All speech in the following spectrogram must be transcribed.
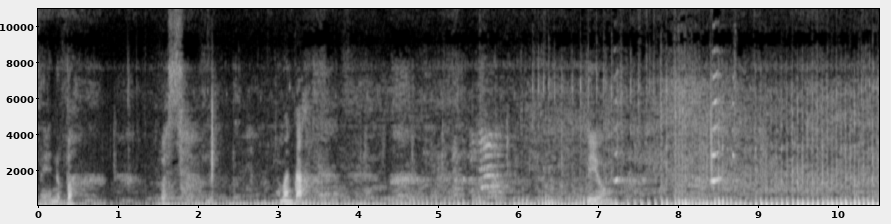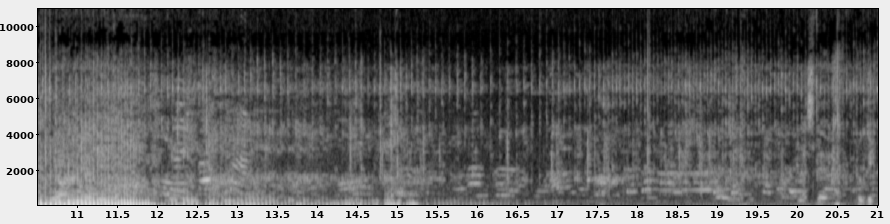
may ano pa. Bas. Naman ta. Ito yung yung ano nila dito. Yes, there. tubig.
